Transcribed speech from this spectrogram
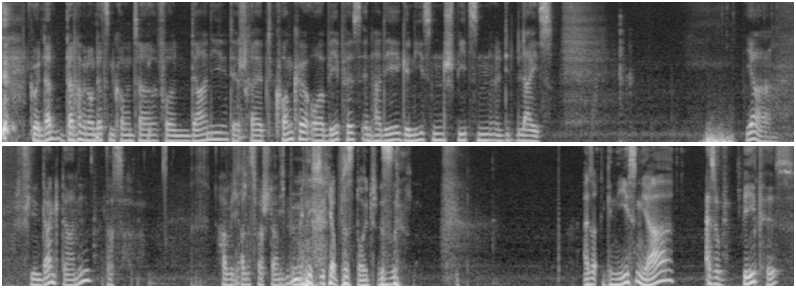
Gut, dann, dann haben wir noch einen letzten Kommentar von Dani, der schreibt Konke or Bepis in HD genießen, spiezen, äh, leis. Ja, vielen Dank, Dani. Das habe ich, alles verstanden. Ich bin mir nicht sicher, ob das Deutsch ist. Also genießen ja. also Bepis.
